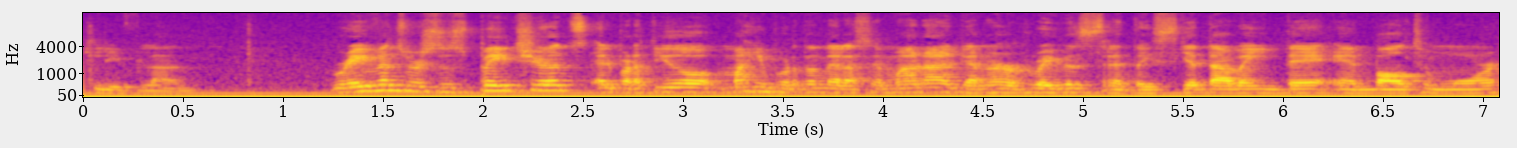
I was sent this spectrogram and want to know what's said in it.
Cleveland. Ravens vs Patriots, el partido más importante de la semana. Ganaron los Ravens 37 a 20 en Baltimore.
